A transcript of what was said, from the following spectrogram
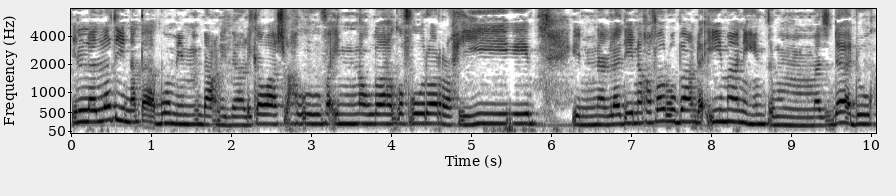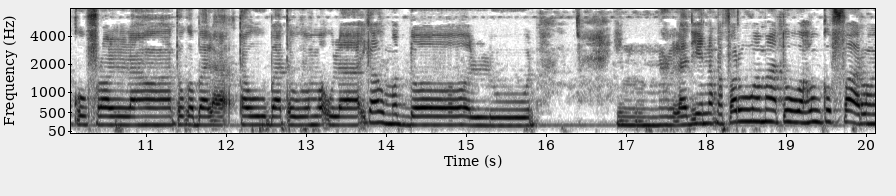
Illa alladziina tabu min ba'di dzalika wa aslahu fa innallaha ghafurur rahim. Innal ladzina kafaru ba'da imanihim thumma zdadu kufran la tuqbala taubatuhum wa ulaika humud dallun. Innalladzina kafaru wa matu wa hum kuffarun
